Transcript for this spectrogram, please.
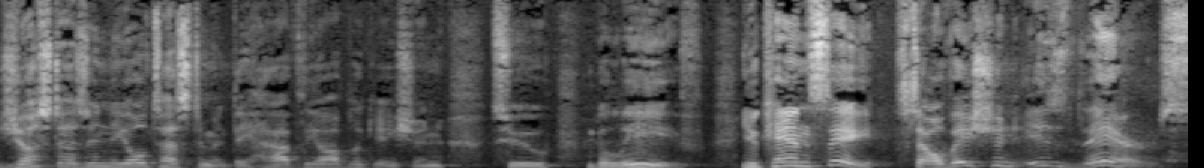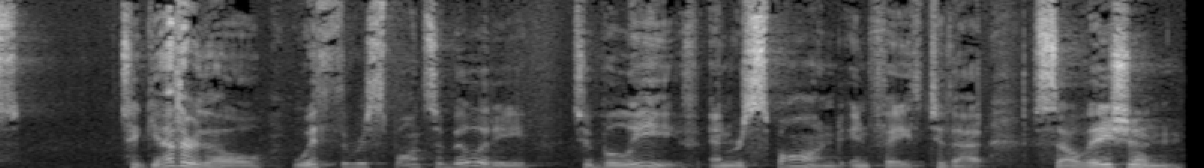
Just as in the Old Testament, they have the obligation to believe. You can say salvation is theirs, together, though, with the responsibility to believe and respond in faith to that salvation.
